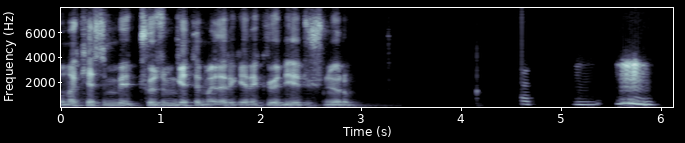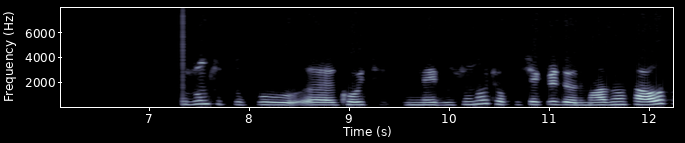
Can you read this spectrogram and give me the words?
buna kesin bir çözüm getirmeleri gerekiyor diye düşünüyorum. Uzun tuttuk bu e, Covid mevzusunu. Çok teşekkür ediyorum. Ağzına sağlık.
